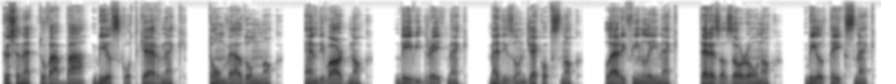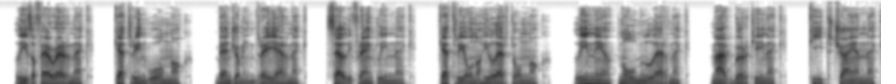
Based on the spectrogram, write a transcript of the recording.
Köszönet továbbá Bill Scott Kernek, Tom Weldonnak, Andy Wardnak, David Drake-nek, Madison Jacobsnak, Larry Finleynek, Teresa Zorro-nak, Bill Takesnek, Lisa Ferrernek, Catherine Wallnak, Benjamin Dreyernek, Sally Franklinnek, Catriona Hillertonnak, Linnea Knollmüllernek, Mark Burkének, Keith Cheyenne-nek,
